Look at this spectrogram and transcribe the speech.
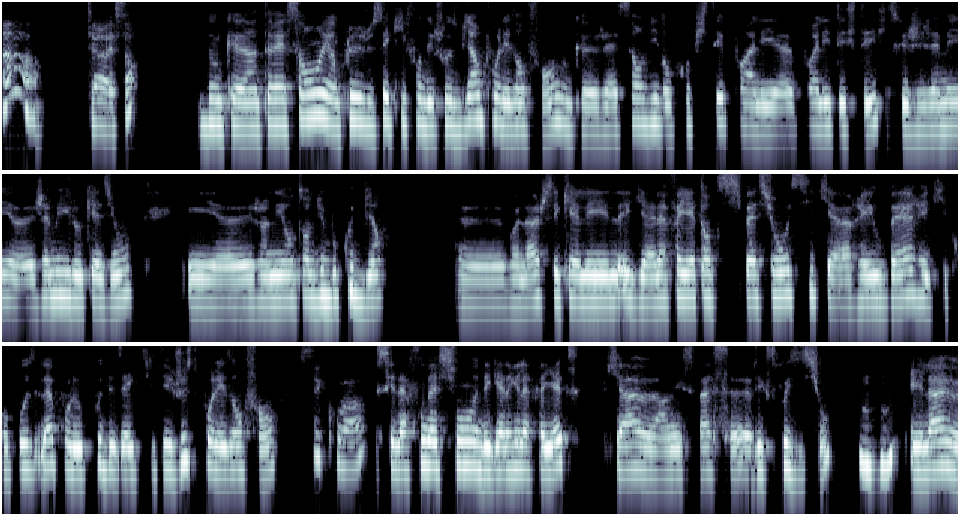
Ah, intéressant. Donc euh, intéressant et en plus je sais qu'ils font des choses bien pour les enfants donc euh, j'ai assez envie d'en profiter pour aller pour aller tester parce que j'ai jamais jamais eu l'occasion et j'en ai entendu beaucoup de bien. Euh, voilà, je sais qu'il y a Lafayette Anticipation aussi qui a réouvert et qui propose là pour le coup des activités juste pour les enfants. C'est quoi? C'est la Fondation des Galeries Lafayette qui a euh, un espace euh, d'exposition. Mm-hmm. Et là,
